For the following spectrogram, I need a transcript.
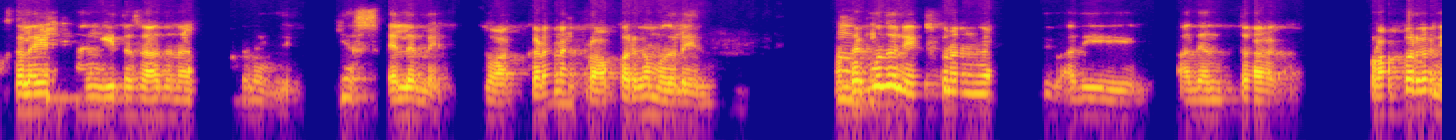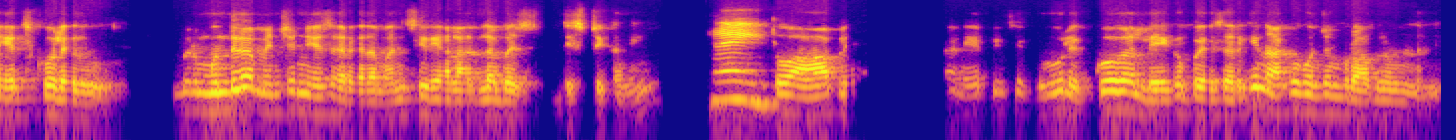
అసలైన సంగీత సాధన మొదలైంది. ఎస్ ఎల్ఎంఏ సో అక్కడ నాకు ప్రాపర్గా మొదలైంది. అంతకుముందు నేర్చుకున్నాను అది అది అంత ప్రాపర్గా నేర్చుకోలేదు. మీరు ముందుగా మెన్షన్ చేశారు కదా మంచిర్యాల ఆదిలాబాద్ డిస్ట్రిక్ట్ అని. సో ఆ ప్లేస్ నేర్పించే గురువులు ఎక్కువగా లేకపోయేసరికి నాకు కొంచెం ప్రాబ్లం ఉందండి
